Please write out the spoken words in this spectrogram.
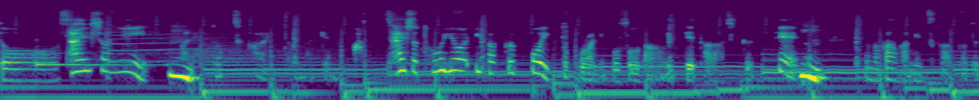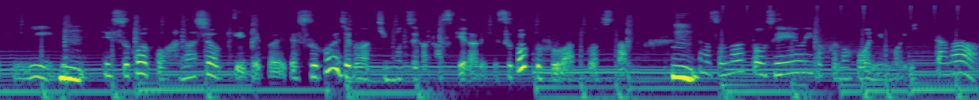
と最初に、あれどっちから言ったんだっけなあ最初東洋医学っぽいところにご相談を行ってたらしくって、そのがんが見つかった時に、ですごいこう話を聞いてくれてすごい自分は気持ちが助けられてすごくふわっとした。うん、でもその後西洋医学の方にも行ったら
